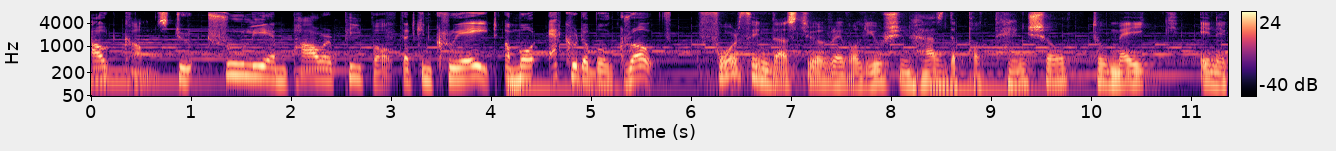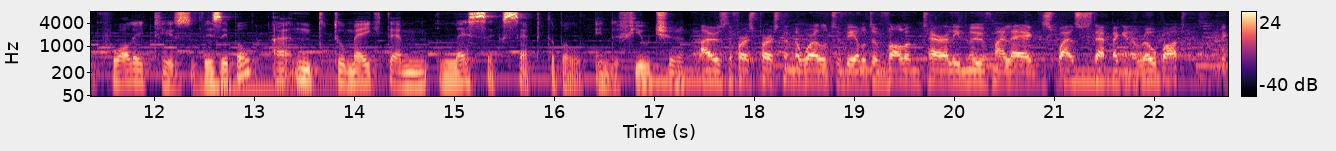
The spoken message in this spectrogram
outcomes, to truly empower people that can create a more equitable growth fourth industrial revolution has the potential to make inequalities visible and to make them less acceptable in the future. I was the first person in the world to be able to voluntarily move my legs while stepping in a robot. The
